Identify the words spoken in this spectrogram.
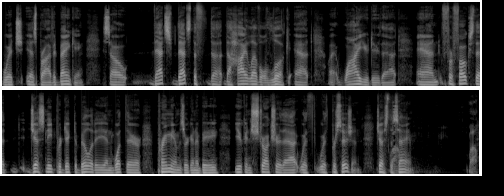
which is private banking. So that's that's the the the high level look at why you do that. And for folks that just need predictability and what their premiums are going to be, you can structure that with with precision, just the same. Wow.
